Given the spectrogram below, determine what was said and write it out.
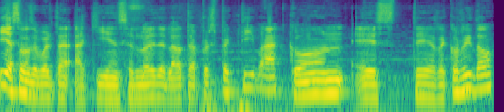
Y ya estamos de vuelta aquí en Celuloid de la otra perspectiva con este recorrido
